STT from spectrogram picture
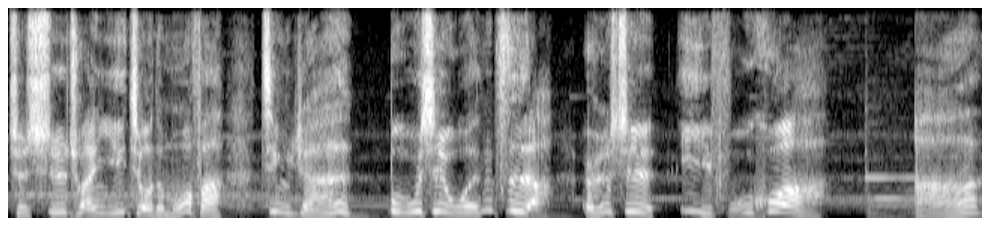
这失传已久的魔法竟然不是文字啊，而是一幅画啊！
